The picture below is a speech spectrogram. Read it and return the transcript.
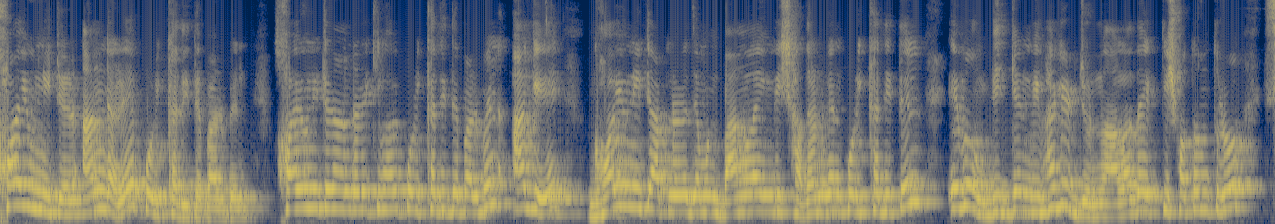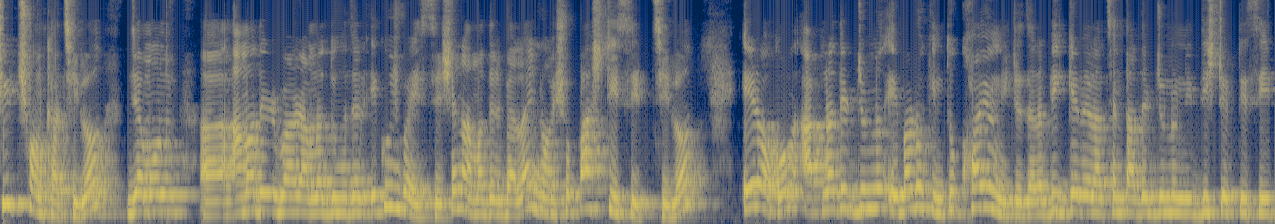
ক্ষয় ইউনিটের আন্ডারে পরীক্ষা দিতে পারবেন। ক্ষয় ইউনিটের আন্ডারে কীভাবে পরীক্ষা দিতে পারবেন? আগে ঘয় ইউনিটে আপনারা যেমন বাংলা, ইংলিশ সাধারণ জ্ঞান পরীক্ষা দিতেন এবং বিজ্ঞান বিভাগের জন্য আলাদা একটি স্বতন্ত্র সিট সংখ্যা ছিল। যেমন আমাদের বার আমরা দু হাজার একুশ বাইশ সেশন আমাদের বেলায় নয়শো পাঁচটি সিট ছিল। এরকম আপনাদের জন্য এবারও কিন্তু ক্ষয় ইউনিটে যারা বিজ্ঞানের আছেন, তাদের জন্য নির্দিষ্ট একটি সিট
